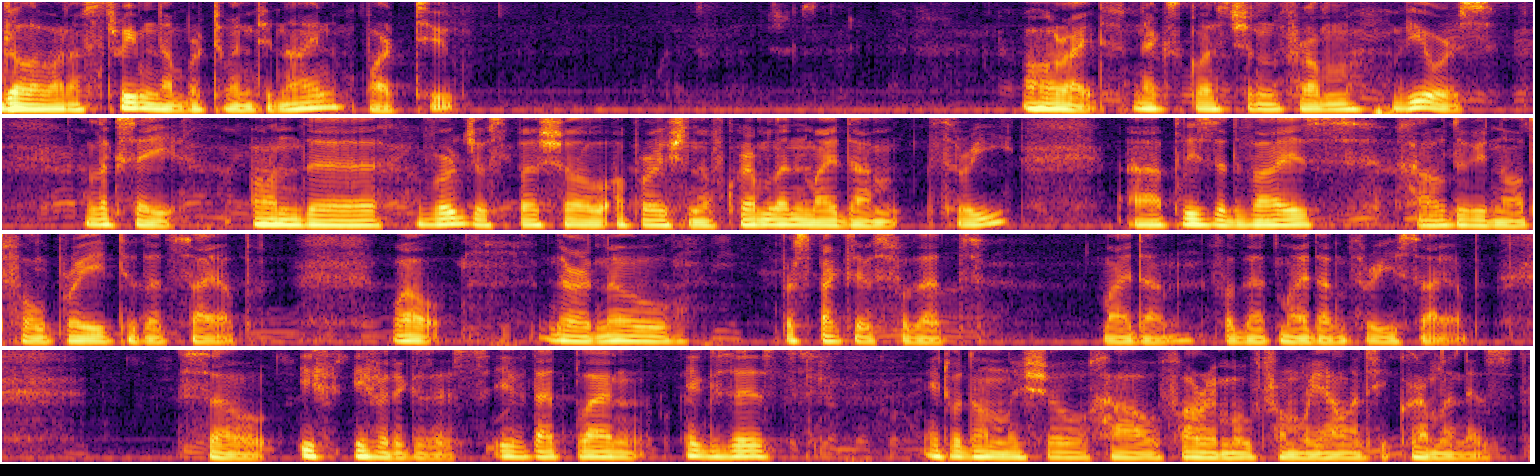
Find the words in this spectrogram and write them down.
Golovanov stream number 29, part 2. All right, next question from viewers. Alexei, on the verge of special operation of Kremlin Maidan 3, uh, please advise how do we not fall prey to that psyop? Well, there are no perspectives for that Maidan, for that Maidan 3 psyop. So, if, if it exists, if that plan exists, it would only show how far removed from reality Kremlin is.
